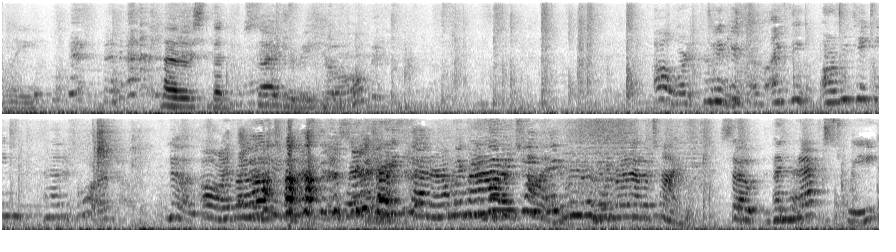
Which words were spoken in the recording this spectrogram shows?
Actually, close the surgery door. Oh, we're taking. I think. Are we taking another tour? No. Oh, I we ran thought out you of were time. taking to the surgery center. I'm We like, ran we out of time. We ran out of time. So the next week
